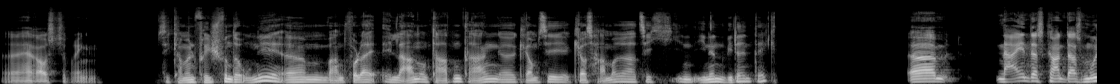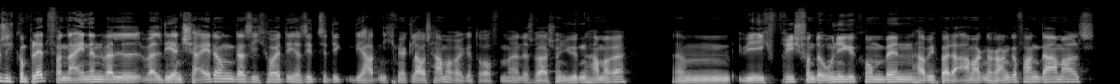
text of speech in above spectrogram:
äh, herauszubringen. Sie kamen frisch von der Uni, ähm, waren voller Elan und Tatendrang. Äh, glauben Sie, Klaus Hammerer hat sich in Ihnen wiederentdeckt? Ähm, nein, das kann, das muss ich komplett verneinen, weil, weil die Entscheidung, dass ich heute hier sitze, die, die hat nicht mehr Klaus Hammerer getroffen. Ne? Das war schon Jürgen Hammerer. Ähm, wie ich frisch von der Uni gekommen bin, habe ich bei der AMAG noch angefangen damals.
